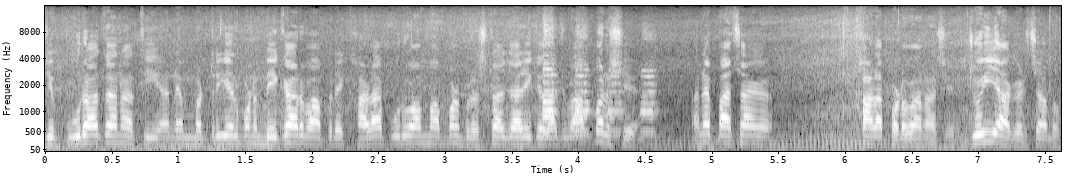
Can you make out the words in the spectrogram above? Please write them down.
જે પૂરાતા નથી અને મટીરિયલ પણ બેકાર વાપરે, ખાડા પૂરવામાં પણ ભ્રષ્ટાચારી કદાચ વાપરશે અને પાછા ખાડા પડવાના છે. જોઈએ આગળ, ચાલો.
